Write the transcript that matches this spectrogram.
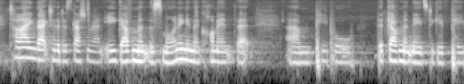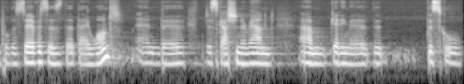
Tying back to the discussion around e-government this morning and the comment that um, people, that government needs to give people the services that they want and the, the discussion around um, getting the, the, the school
